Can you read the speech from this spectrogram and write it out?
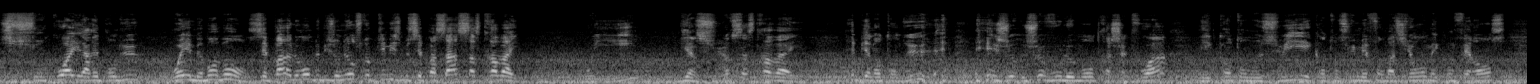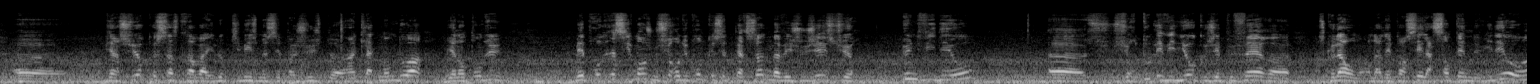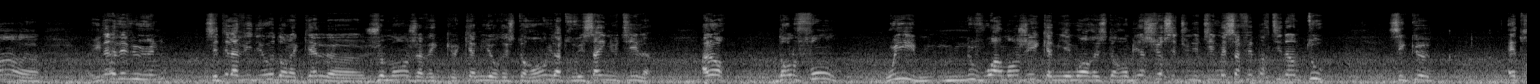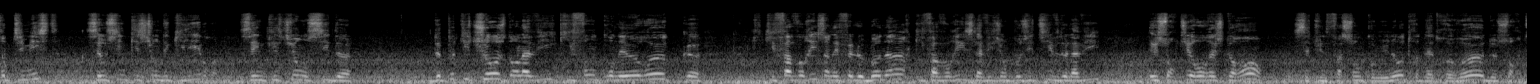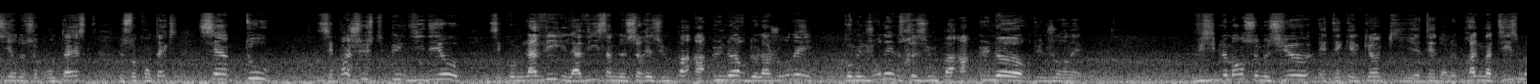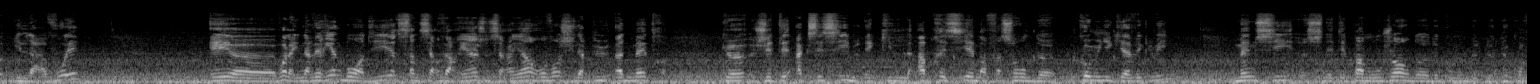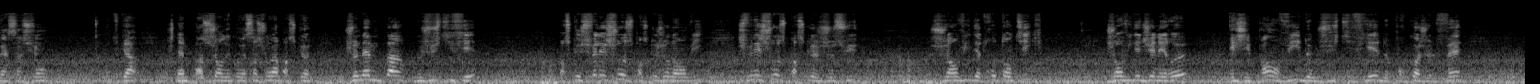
Sur quoi il a répondu, oui mais bon bon, c'est pas le monde de bisounours, l'optimisme c'est pas ça, ça se travaille. Oui, bien sûr, ça se travaille et bien entendu, et je, vous le montre à chaque fois, et quand on me suit, et quand on suit mes formations, mes conférences, euh, bien sûr que ça se travaille. L'optimisme, c'est pas juste un claquement de doigts, bien entendu. Mais progressivement, je me suis rendu compte que cette personne m'avait jugé sur une vidéo, euh, sur toutes les vidéos que j'ai pu faire, euh, parce que là, on, a dépensé la centaine de vidéos, hein, il en avait vu une. C'était la vidéo dans laquelle je mange avec Camille au restaurant. Il a trouvé ça inutile. Alors, dans le fond, oui, nous voir manger, Camille et moi au restaurant, bien sûr, c'est inutile, mais ça fait partie d'un tout. C'est que être optimiste, c'est aussi une question d'équilibre, c'est une question aussi de, petites choses dans la vie qui font qu'on est heureux, qui favorisent en effet le bonheur, qui favorisent la vision positive de la vie. Et sortir au restaurant, c'est une façon comme une autre d'être heureux, de sortir de ce contexte. C'est un tout c'est pas juste une vidéo, c'est comme la vie. La vie, ça ne se résume pas à une heure de la journée, comme une journée ne se résume pas à une heure d'une journée. Visiblement, ce monsieur était quelqu'un qui était dans le pragmatisme, il l'a avoué. Et euh, voilà, il n'avait rien de bon à dire, ça ne servait à rien, je ne sais rien. En revanche, il a pu admettre que j'étais accessible et qu'il appréciait ma façon de communiquer avec lui, même si ce n'était pas mon genre de, de, conversation. En tout cas, je n'aime pas ce genre de conversation-là parce que je n'aime pas me justifier, parce que je fais les choses parce que j'en ai envie, je fais les choses parce que je suis, j'ai envie d'être authentique, j'ai envie d'être généreux, et j'ai pas envie de me justifier de pourquoi je le fais.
